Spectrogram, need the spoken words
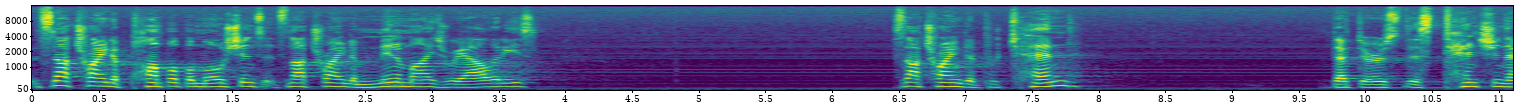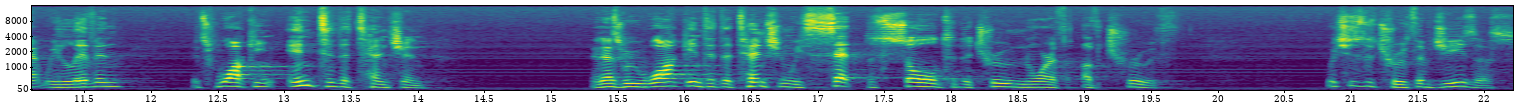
it's not trying to pump up emotions, it's not trying to minimize realities. It's not trying to pretend that there's this tension that we live in. It's walking into the tension. And as we walk into the tension, we set the soul to the true north of truth, which is the truth of Jesus.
